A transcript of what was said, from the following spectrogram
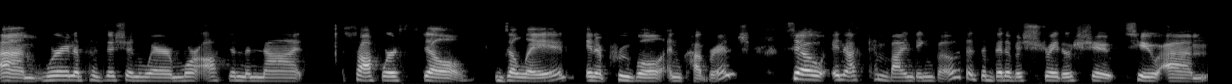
um, we're in a position where more often than not, software still delayed in approval and coverage. So, in us combining both, it's a bit of a straighter shoot to um,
